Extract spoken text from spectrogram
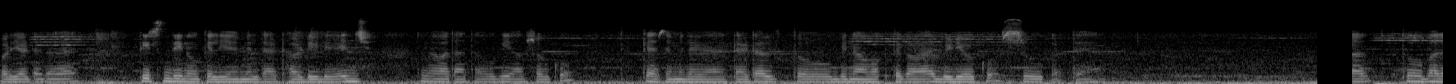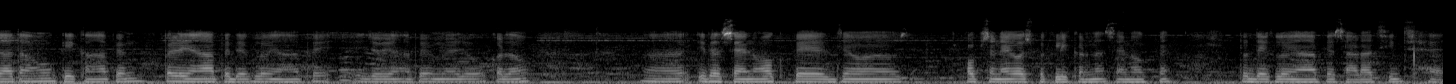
बढ़िया टाइटल है। तीस दिनों के लिए मिलता है थर्टी डेज़। तो मैं बताता हूँ कि आप सबको कैसे मिलेगा टाइटल तो बिना वक्त का वीडियो को शुरू करते हैं। तो बताता हूँ कि कहाँ पे, पहले यहाँ पे देख लो, यहाँ पे जो यहाँ पे मैं जो कर रहा हूँ इधर सैनहॉक पे जो ऑप्शन आएगा उस पर क्लिक करना सैनॉक पे। तो देख लो यहाँ पे सारा चीज़ है।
